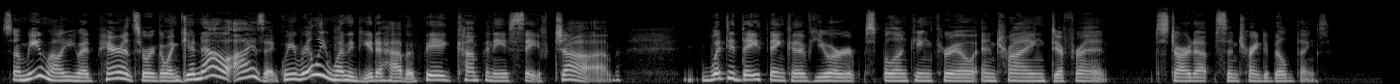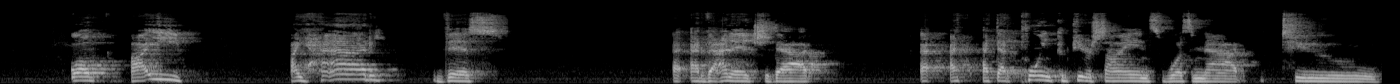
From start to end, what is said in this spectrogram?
So, meanwhile, you had parents who were going, You know, Isaac, we really wanted you to have a big company safe job. What did they think of your spelunking through and trying different startups and trying to build things? Well, I I had this advantage that at, at, at, that point, computer science was not too.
